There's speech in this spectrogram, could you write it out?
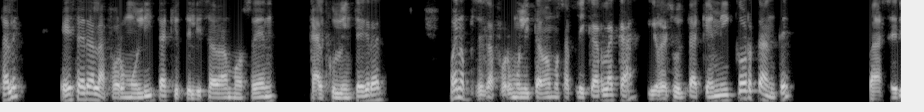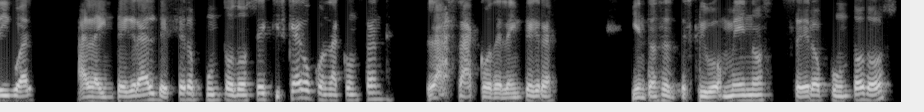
¿Sale? Esa era la formulita que utilizábamos en cálculo integral. Bueno, pues esa formulita vamos a aplicarla acá y resulta que mi cortante va a ser igual a la integral de 0.2x. ¿Qué hago con la constante? La saco de la integral. Y entonces escribo menos 0.2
